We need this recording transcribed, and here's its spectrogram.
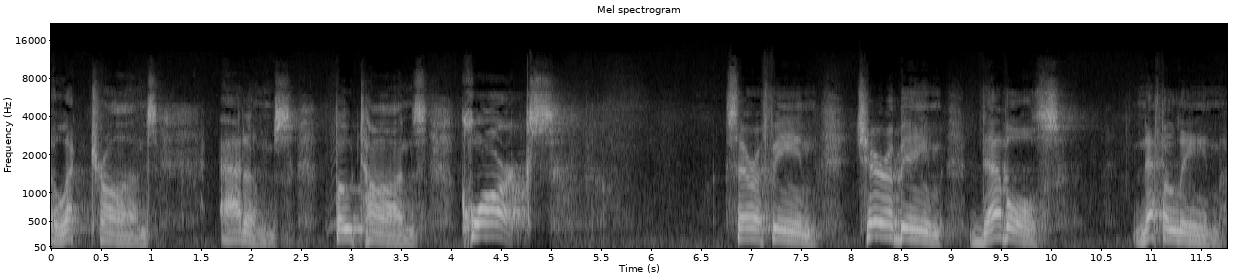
electrons, atoms, photons, quarks, seraphim, cherubim, devils, Nephilim.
